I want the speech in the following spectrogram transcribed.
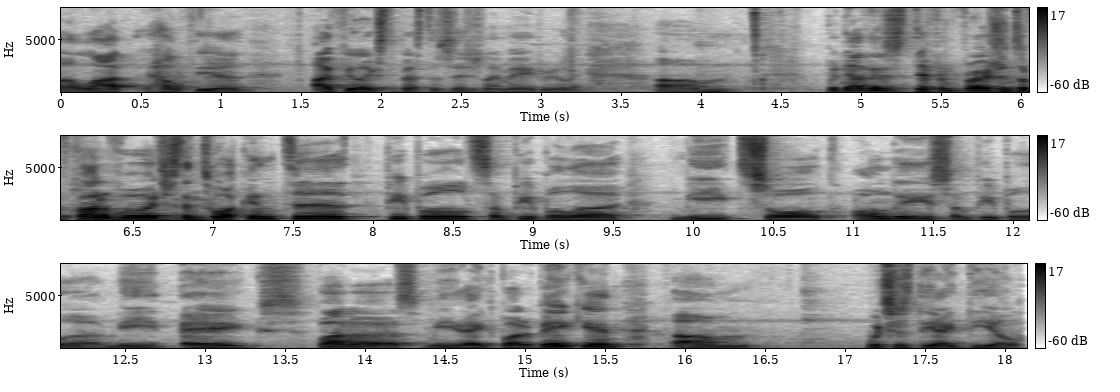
a lot healthier I feel like it's the best decision I made, really. Um, but now there's different versions of carnivore. Just in talking to people, some people are meat, salt only. Some people are meat, eggs, butter, meat, eggs, butter, bacon, um, which is the ideal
